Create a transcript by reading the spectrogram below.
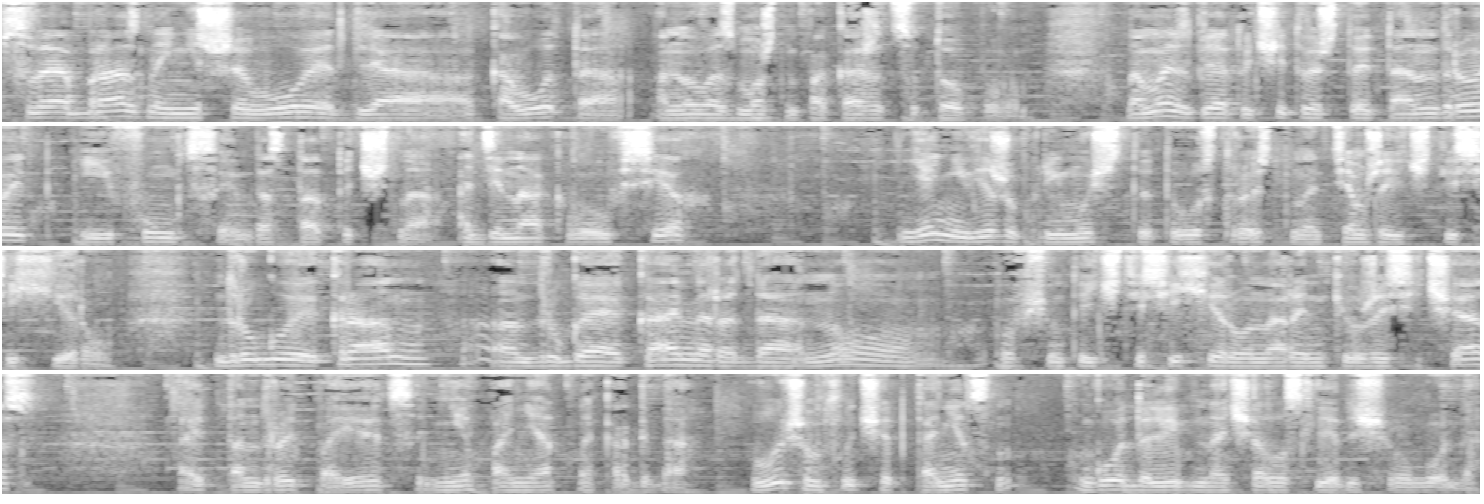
своеобразное, нишевое для кого-то, оно, возможно, покажется топовым. На мой взгляд, учитывая, что это Android и функции достаточно одинаковые у всех, я не вижу преимущества этого устройства над тем же HTC Hero. Другой экран, другая камера, да, но, в общем-то, HTC Hero на рынке уже сейчас – а этот Android появится непонятно когда. В лучшем случае это конец года, либо начало следующего года.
